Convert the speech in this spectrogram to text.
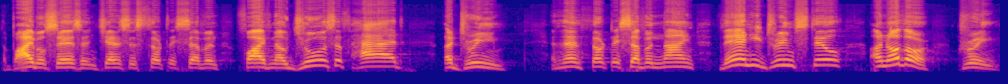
The Bible says in Genesis 37, 5, now Joseph had a dream. And then 37, 9, then he dreamed still another dream.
